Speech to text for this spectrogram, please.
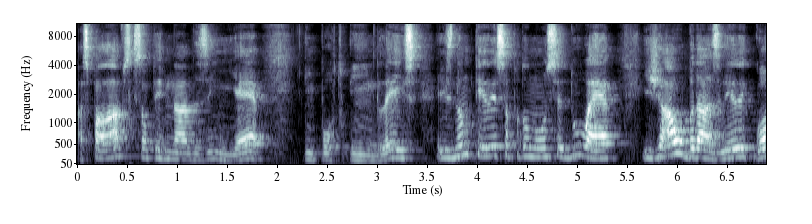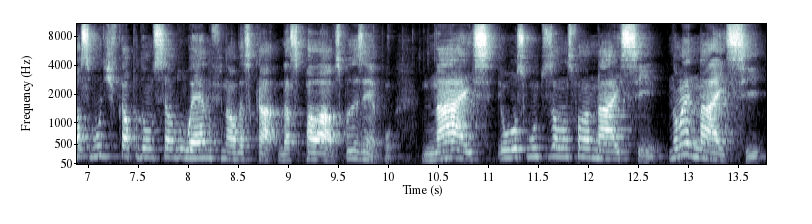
as palavras que são terminadas em E, em, porto, em inglês, eles não terem essa pronúncia do E. E já o brasileiro gosta muito de ficar pronunciando o E no final das, das palavras. Por exemplo, nice, eu ouço muitos alunos falando nice. Não é nice,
